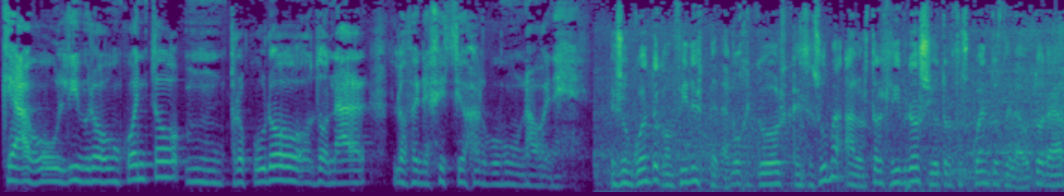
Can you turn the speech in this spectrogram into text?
que hago un libro o un cuento, mm, procuro donar los beneficios a alguna ONG. Es un cuento con fines pedagógicos que se suma a los tres libros y otros dos cuentos de la autora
